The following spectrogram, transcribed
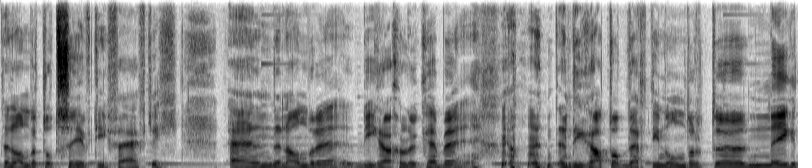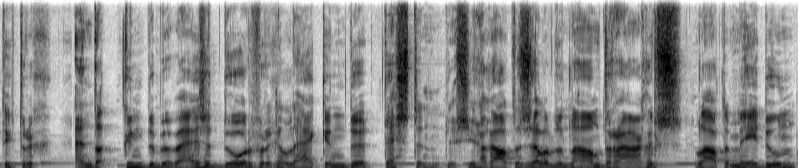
de ander tot 1750. En de andere die gaat geluk hebben en die gaat tot 1390 terug. En dat kun je bewijzen door vergelijkende testen. Dus je gaat dezelfde naamdragers laten meedoen.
